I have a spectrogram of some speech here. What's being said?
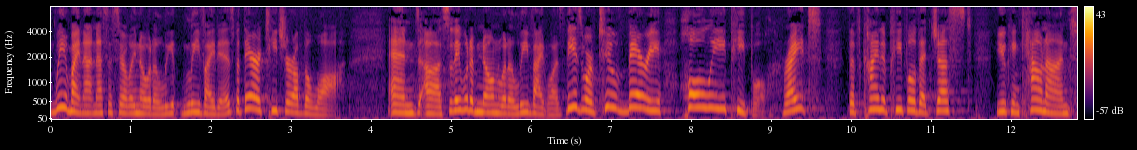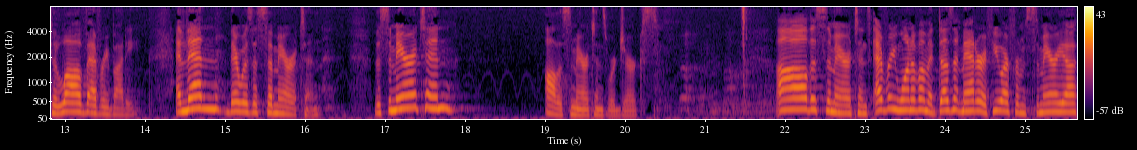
we might not necessarily know what a Le- Levite is, but they're a teacher of the law. And uh, so they would have known what a Levite was. These were two very holy people, right? The kind of people that just you can count on to love everybody. And then there was a Samaritan. The Samaritan, all the Samaritans were jerks. All the Samaritans, every one of them, it doesn't matter if you are from Samaria,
